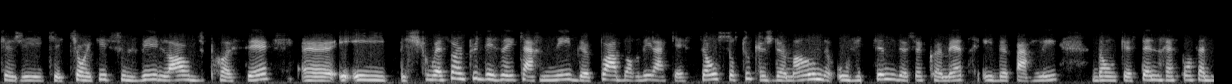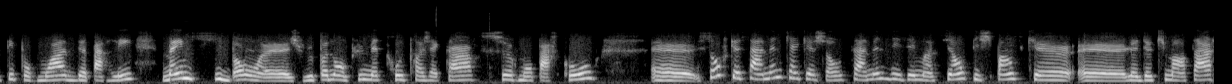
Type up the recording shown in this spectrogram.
que j'ai qui, ont été soulevés lors du procès. Euh, et, et, je trouvais ça un peu désincarné de pas aborder la question, surtout que je demande aux victimes de se commettre et de parler. Donc, c'était une responsabilité pour moi de parler, même si, bon, euh, je veux pas non plus mettre trop de projecteurs sur mon parcours. Euh, sauf que ça amène quelque chose, ça amène des émotions, puis je pense que euh, le documentaire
